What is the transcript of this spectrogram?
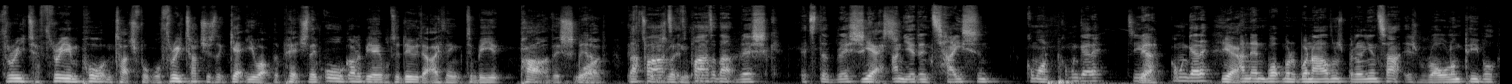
three to three important touch football, three touches that get you up the pitch. They've all got to be able to do that. I think to be part of this squad. That's it's what part, he's looking it's part of that risk. It's the risk. Yes. And you're enticing. Come on, come and get it. See Yeah. ya. Come and get it. Yeah. And then what Ronaldo's brilliant at is rolling people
